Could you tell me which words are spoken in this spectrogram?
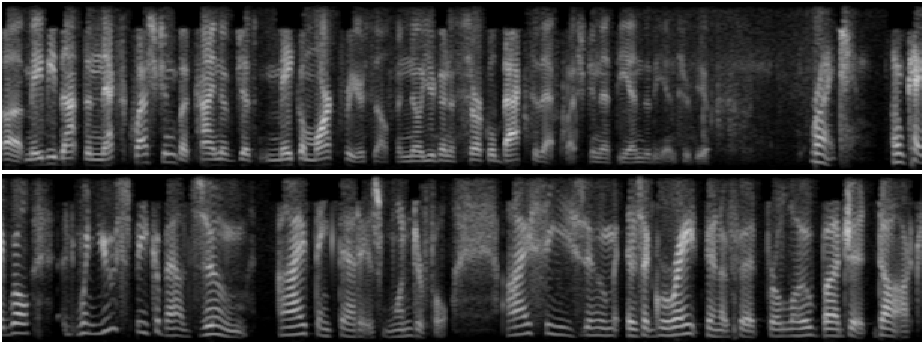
uh, maybe not the next question, but kind of just make a mark for yourself and know you're going to circle back to that question at the end of the interview. Right. Okay. Well, when you speak about Zoom, I think that is wonderful. I see Zoom as a great benefit for low budget docs.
